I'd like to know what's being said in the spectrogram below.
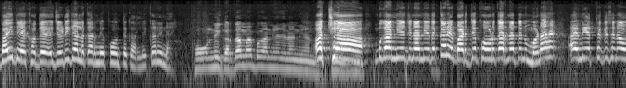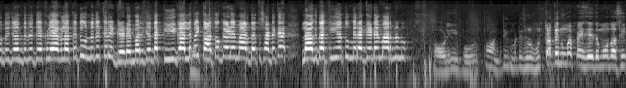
ਬਾਈ ਦੇਖ ਜਿਹੜੀ ਗੱਲ ਕਰਨੀ ਫੋਨ ਤੇ ਕਰ ਲਈ ਘਰੇ ਨਹੀਂ ਫੋਨ ਨਹੀਂ ਕਰਦਾ ਮੈਂ ਬਗਾਨੀਆਂ ਜਨਾਨੀਆਂ ਨੂੰ। ਅੱਛਾ ਬਗਾਨੀਆਂ ਜਨਾਨੀਆਂ ਦੇ ਘਰੇ ਵੜ ਜੇ ਫੋਨ ਕਰਨਾ ਤੈਨੂੰ ਮਨਾ ਹੈ? ਐਵੇਂ ਇੱਥੇ ਕਿਸੇ ਨੇ ਆਉਂਦੇ ਜਾਂਦੇ ਨੇ ਦੇਖ ਲਿਆ ਅਗਲਾ ਕਹਿੰਦਾ ਉਹਨਾਂ ਦੇ ਘਰੇ ਗੇੜੇ ਮਾਰੀ ਜਾਂਦਾ ਕੀ ਗੱਲ ਬਈ ਕਾਹਤੋਂ ਗੇੜੇ ਮਾਰਦਾ ਤੂੰ ਸਾਡੇ ਘਰੇ? ਲੱਗਦਾ ਕੀ ਆ ਤੂੰ ਮੇਰਾ ਗੇੜੇ ਮਾਰਨ ਨੂੰ? ਹੌਲੀ ਬੋਲ ਭਾਂਡੀ ਮੱਟੀ ਸੁਣ ਹੁਣ ਤਾਂ ਤੈਨੂੰ ਮੈਂ ਪੈਸੇ ਦਵਾਉਂਦਾ ਸੀ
